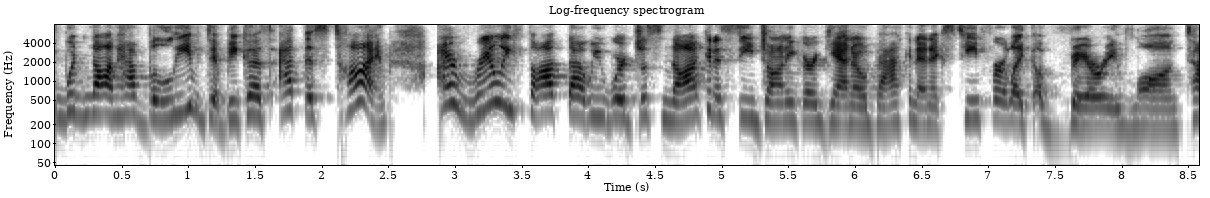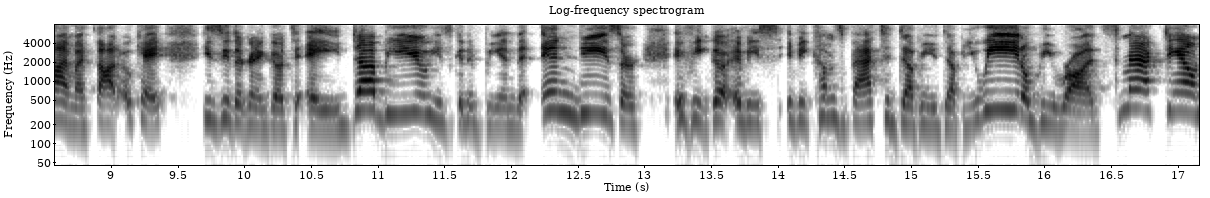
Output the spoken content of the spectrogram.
would not have believed it because at this time, I really thought that we were just not going to see Johnny Gargano back in NXT for like a very long time. I thought, okay, he's either going to go to AEW, he's going to be in the Indies, or if he go if he if he comes back to WWE, it'll be Raw and SmackDown.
